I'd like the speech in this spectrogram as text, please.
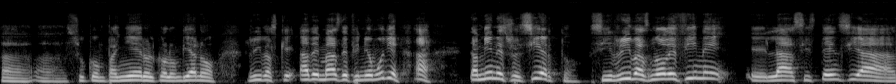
a, su compañero, el colombiano Rivas, que además definió muy bien. Ah, también eso es cierto. Si Rivas no define, eh, la asistencia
